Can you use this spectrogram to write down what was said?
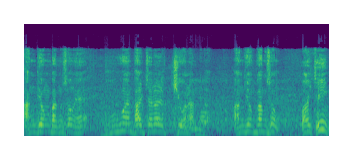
안경 방송의 무궁한 발전을 기원합니다. 안경 방송 화이팅!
